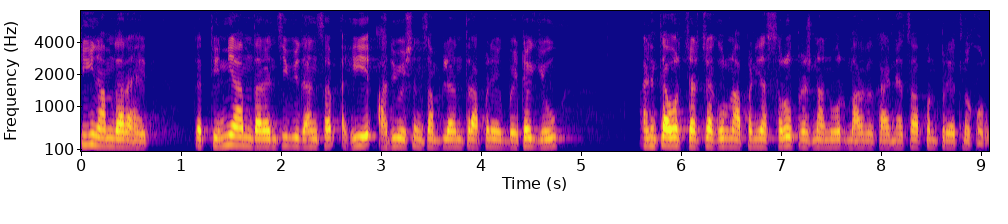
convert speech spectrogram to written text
तीन आमदार आहेत त्या तिन्ही आमदारांची विधानसभा ही अधिवेशन संपल्यानंतर आपण एक बैठक घेऊ आणि त्यावर चर्चा करून आपण या सर्व प्रश्नांवर मार्ग काढण्याचा आपण प्रयत्न करू.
